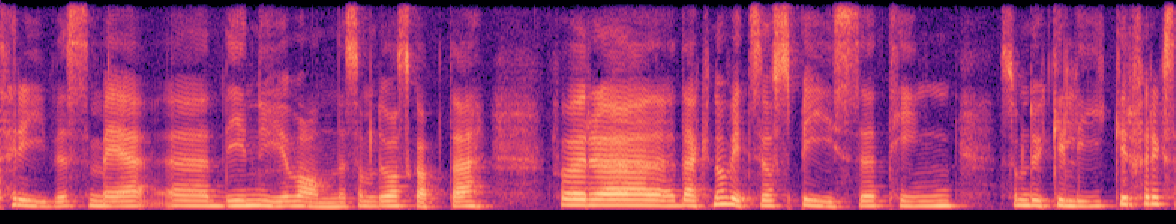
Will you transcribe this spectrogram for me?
trives med eh, de nye vanene som du har skapt deg. For det er ikke noe vits i å spise ting som du ikke liker, f.eks.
